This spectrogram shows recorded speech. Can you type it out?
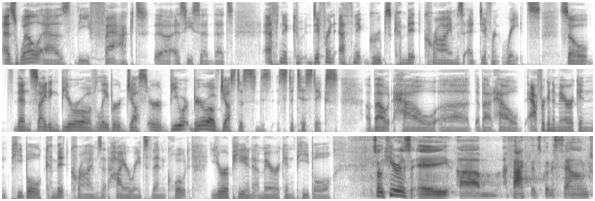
as well as the fact, uh, as he said, that ethnic different ethnic groups commit crimes at different rates. So then citing Bureau of Labor Just or Bureau of Justice statistics about how uh, about how African American people commit crimes at higher rates than quote European American people. So here is a, um, a fact that's going to sound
